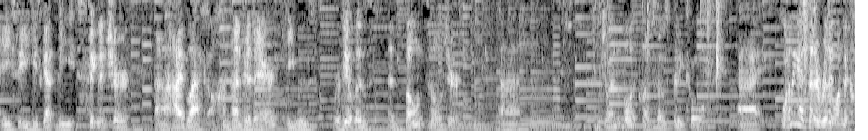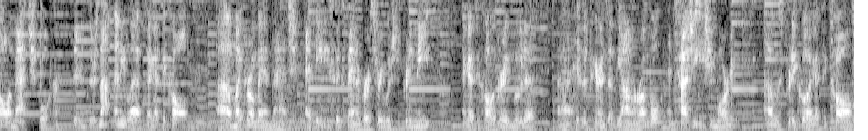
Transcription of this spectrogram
And you see he's got the signature uh, eye black on under there. He was revealed as, as Bone Soldier uh, joined the Bullet Club, so it was pretty cool. Uh, one of the guys that I really wanted to call a match for, there, there's not many left. I got to call uh, a Microman match at 86th anniversary, which is pretty neat. I got to call a Great Muta uh, his appearance at the Honor Rumble, and Taiji Ishimori uh, was pretty cool. I got to call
